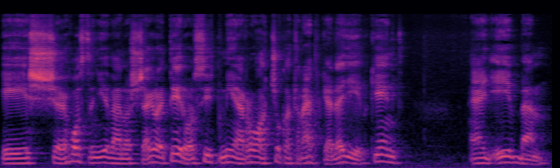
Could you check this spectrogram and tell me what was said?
és hozta nyilvánosságra, hogy Taylor Swift milyen rohadt sokat repked egyébként egy évben.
